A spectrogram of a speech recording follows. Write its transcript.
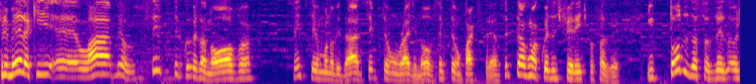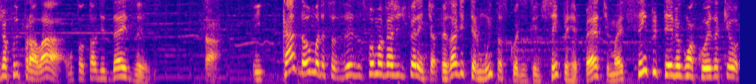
Primeiro é que é, lá, meu, sempre tem coisa nova, sempre tem uma novidade, sempre tem um ride novo, sempre tem um parque estreando, sempre tem alguma coisa diferente pra fazer. Em todas essas vezes, eu já fui pra lá um total de 10 vezes. Tá. E cada uma dessas vezes foi uma viagem diferente. Apesar de ter muitas coisas que a gente sempre repete, mas sempre teve alguma coisa que eu.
